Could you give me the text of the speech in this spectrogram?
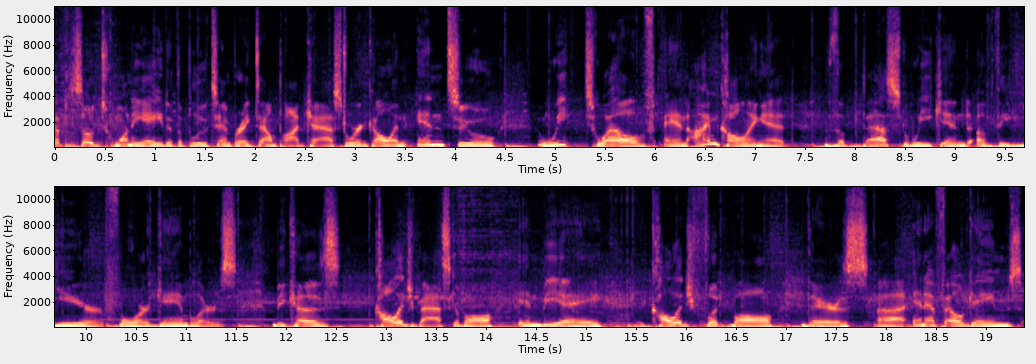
episode 28 of the Blue Tent Breakdown podcast. We're going into week 12, and I'm calling it the best weekend of the year for gamblers because college basketball, NBA, college football, there's uh, NFL games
